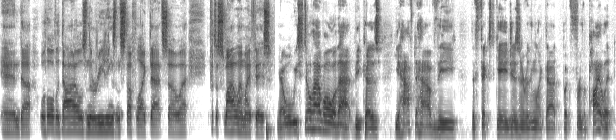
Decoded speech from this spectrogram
And uh, with all the dials and the readings and stuff like that. So uh, puts a smile on my face. Yeah, well, we still have all of that because you have to have the the fixed gauges and everything like that. But for the pilot,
